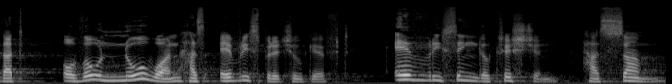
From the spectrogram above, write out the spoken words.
that although no one has every spiritual gift, every single Christian has some.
